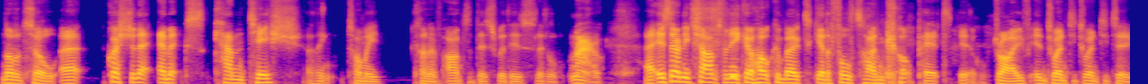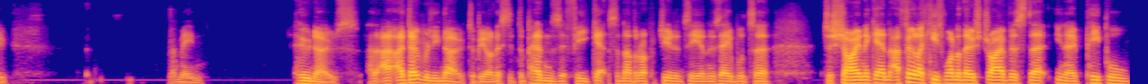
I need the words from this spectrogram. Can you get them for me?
Not at all. Uh, question at MX Cantish. I think Tommy kind of answered this with his little now. Uh, is there any chance for Nico Hulkenberg to get a full time cockpit drive in 2022? I mean, who knows? I, I, don't really know, to be honest. It depends if he gets another opportunity and is able to to shine again. I feel like he's one of those drivers that you know people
